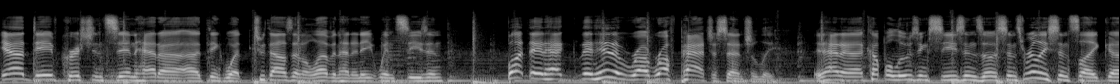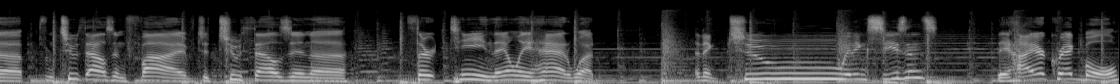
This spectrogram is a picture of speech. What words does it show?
Yeah, Dave Christensen had a I think what 2011 had an eight win season, but they'd had they'd hit a rough patch essentially. It had a couple losing seasons uh, since really since like uh, from 2005 to 2013. They only had what I think two winning seasons. They hire Craig Bohl.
